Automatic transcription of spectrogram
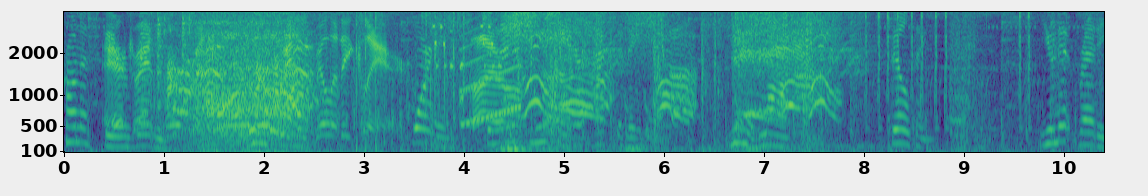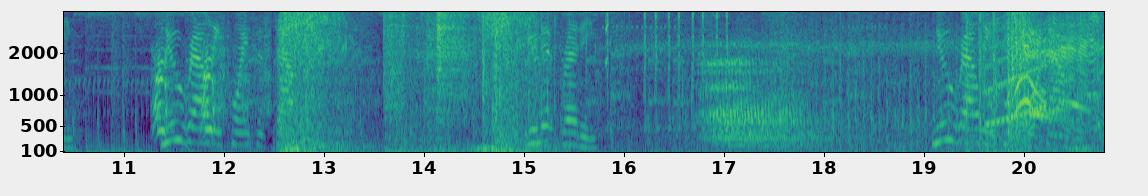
Chronosphere ready. Unit lost. Ability clear. Warning. Genetic mutator activated. Unit lost. Building. Unit ready. New rally point established. Unit ready. New rally point established.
